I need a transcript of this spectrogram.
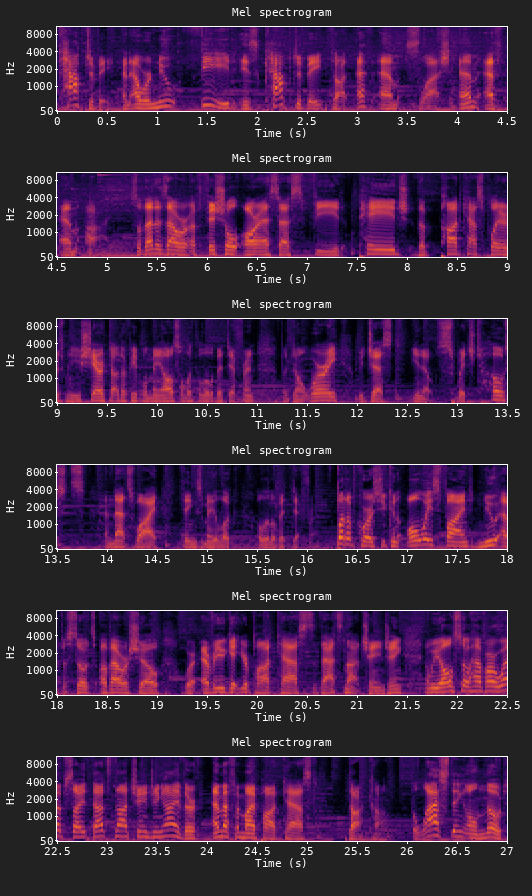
Captivate, and our new feed is captivate.fm slash mfmi. So that is our official RSS feed page. The podcast players, when you share it to other people, may also look a little bit different, but don't worry, we just, you know, switched hosts, and that's why things may look a little bit different. But of course, you can always find new episodes of our show wherever you get your podcasts. That's not changing. And we also have our website. That's not changing either. The last thing I'll note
